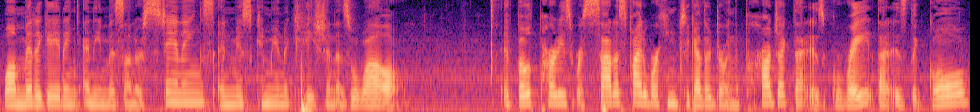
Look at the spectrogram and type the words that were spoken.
while mitigating any misunderstandings and miscommunication as well. If both parties were satisfied working together during the project, that is great, that is the goal.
